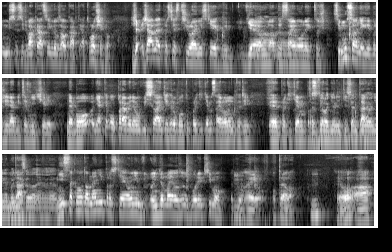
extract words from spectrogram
myslím si dvakrát si někdo vzal karty a to bylo všechno. Žádné prostě střílení z těch děl na ty Cylony, což si musel někdy, protože jinak by tě zničili. Nebo nějaké opravy nebo vysílání těch robotů proti těm Cylonům, kteří eh, proti těm se prostě... vylodili ti centurioni nebo tak. něco. eh, Nic takového tam není, prostě oni, oni to mají z vody přímo, jako Hmm. hej, otrava. Jo, a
